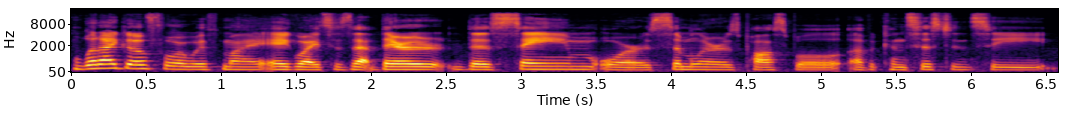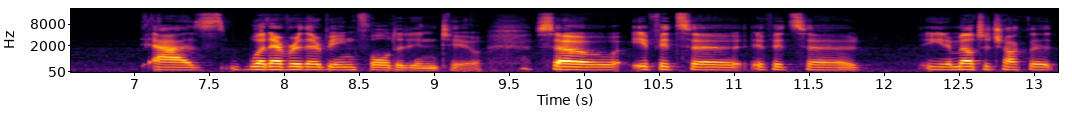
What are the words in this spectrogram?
what I go for with my egg whites is that they're the same or as similar as possible of a consistency as whatever they're being folded into. So if it's a if it's a you know melted chocolate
